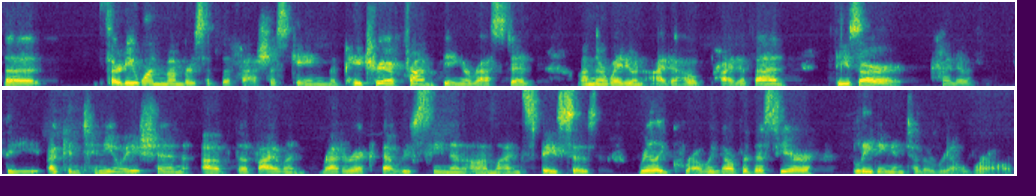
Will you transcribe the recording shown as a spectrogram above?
the 31 members of the fascist gang, the Patriot Front, being arrested on their way to an Idaho Pride event, these are kind of the a continuation of the violent rhetoric that we've seen in online spaces really growing over this year, bleeding into the real world.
